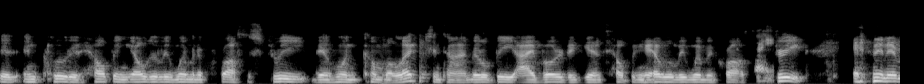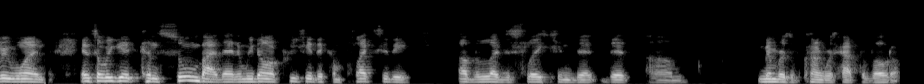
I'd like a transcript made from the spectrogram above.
that included helping elderly women across the street, then when come election time, it'll be I voted against helping elderly women cross the right. street. And then everyone, and so we get consumed by that and we don't appreciate the complexity of the legislation that that um, members of Congress have to vote on.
